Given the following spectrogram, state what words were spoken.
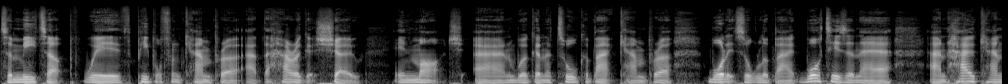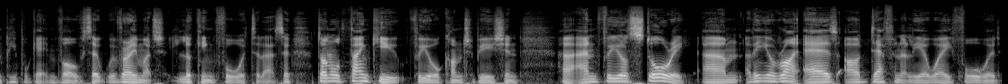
to meet up with people from Campra at the Harrogate show in March. And we're going to talk about Campra, what it's all about, what is an air, and how can people get involved. So we're very much looking forward to that. So, Donald, thank you for your contribution uh, and for your story. Um, I think you're right. Airs are definitely a way forward.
